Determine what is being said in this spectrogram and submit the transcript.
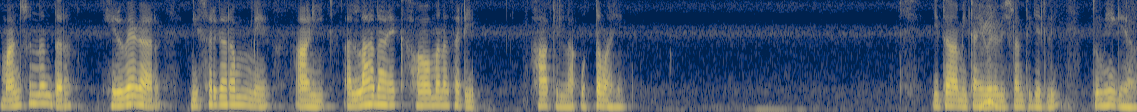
मान्सूननंतर हिरव्यागार निसर्गरम्य आणि आल्हाददायक हवामानासाठी हा किल्ला उत्तम आहे. इथं आम्ही काही वेळ विश्रांती घेतली. तुम्ही घ्या.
